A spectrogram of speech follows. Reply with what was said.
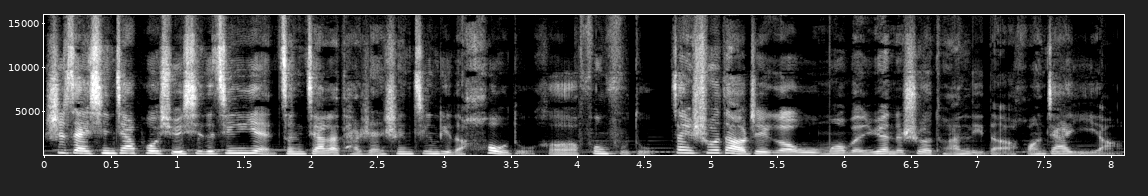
是在新加坡学习的经验，增加了他人生经历的厚度和丰富度。再说到这个武墨文苑的社团里的黄佳怡啊。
